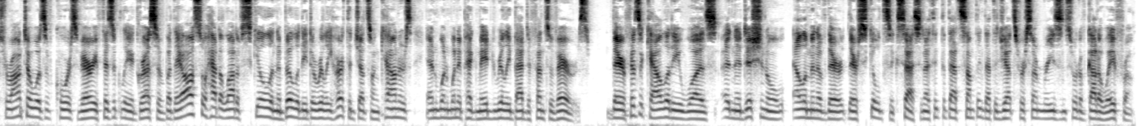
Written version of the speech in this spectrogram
Toronto was, of course, very physically aggressive, but they also had a lot of skill and ability to really hurt the Jets on counters and when Winnipeg made really bad defensive errors. Their physicality was an additional element of their, their skilled success, and I think that that's something that the Jets, for some reason, sort of got away from.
